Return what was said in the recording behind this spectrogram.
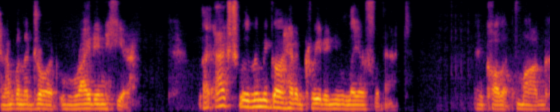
And I'm going to draw it right in here. Actually, let me go ahead and create a new layer for that and call it mug.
